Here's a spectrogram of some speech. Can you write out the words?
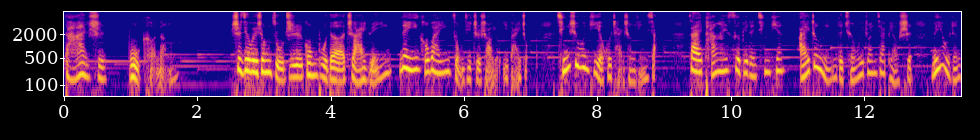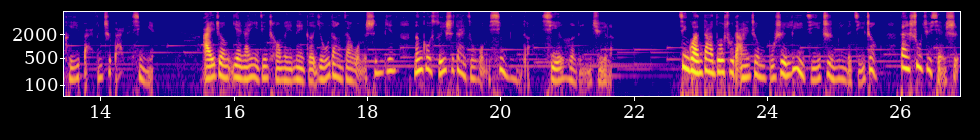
答案是不可能。世界卫生组织公布的致癌原因，内因和外因总计至少有一百种。情绪问题也会产生影响。在谈癌色变的今天，癌症领域的权威专家表示，没有人可以百分之百的幸免。癌症俨然已经成为那个游荡在我们身边、能够随时带走我们性命的邪恶邻居了。尽管大多数的癌症不是立即致命的急症，但数据显示，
